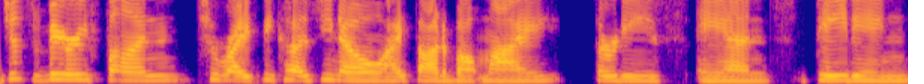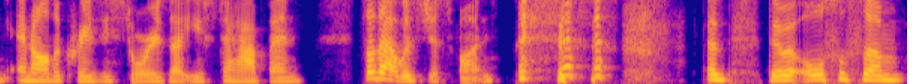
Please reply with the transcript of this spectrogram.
just very fun to write because, you know, I thought about my 30s and dating and all the crazy stories that used to happen. So that was just fun. and there were also some,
